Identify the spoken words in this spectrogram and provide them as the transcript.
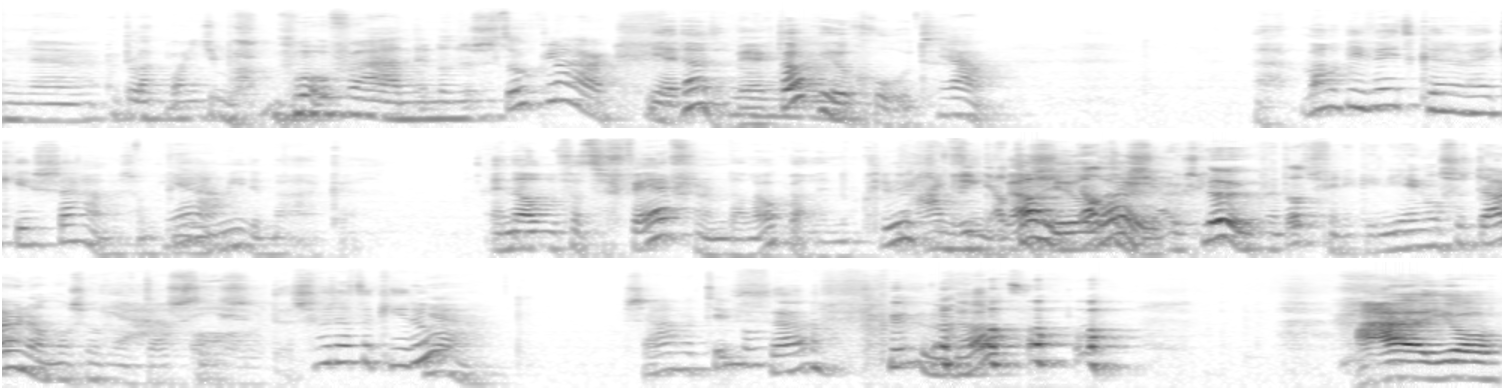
een, eh, een plakbandje bovenaan en dan is het ook klaar. Ja, dat werkt Ja. ook heel goed. Ja, Nou, maar wie weet kunnen wij een keer samen zo'n Ja. piramide maken. En dan, want ze verven hem dan ook wel in een kleurtje. ja dat nee, dat, wel is, heel dat leuk. is juist leuk, want dat vind ik in die Engelse tuin allemaal zo Ja, fantastisch. oh, dat- zullen we dat een keer doen? Ja, samen timmeren. Samen? Kunnen we dat? ah joh,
